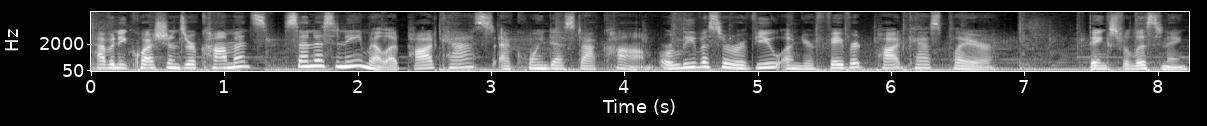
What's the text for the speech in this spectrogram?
Have any questions or comments? Send us an email at podcast at coindesk.com or leave us a review on your favorite podcast player. Thanks for listening.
